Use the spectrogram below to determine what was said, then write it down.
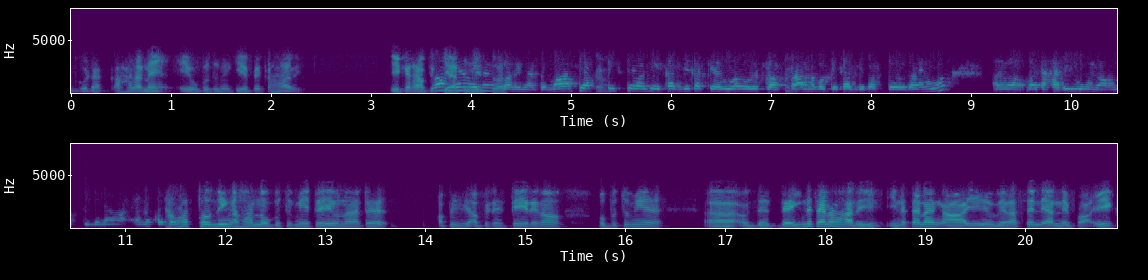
ගොඩක් අහලා නැහැ. ඒ ඔබතුමිය කියප එක හරි. ඒකට අපි කියන්නේ හේතුව මාසයක් තිස්සේ වගේ එකක් දෙකක් ඇහුවා ඔය ප්‍රශ්න අහනකොට එකක් දෙකක් ඇහුවා. මට හරි වුණාවක් තිබුණා. එනකොට තවත් හොඳින් අහන්න ඔබතුමියට ඒ වුණාට අපි අපිට තේරෙනවා ඔබතුමිය දැන් ඉන්න තැන හරි ඉන්න තැන ආයේ වෙනස් වෙන්න යන්න එපා. ඒක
